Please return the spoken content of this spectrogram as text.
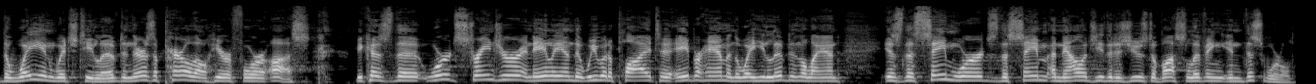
the way in which he lived, and there's a parallel here for us, because the word stranger and alien that we would apply to Abraham and the way he lived in the land is the same words, the same analogy that is used of us living in this world.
